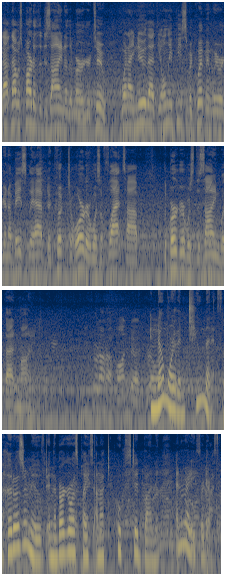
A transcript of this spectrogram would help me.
That that was part of the design of the burger too. When I knew that the only piece of equipment we were going to basically have to cook to order was a flat top, the burger was designed with that in mind. You throw down a bun to grill In no more than two minutes, the hood was removed and the burger was placed on a toasted bun and ready for dressing.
